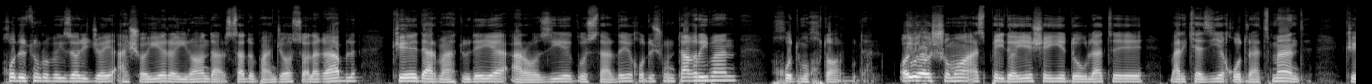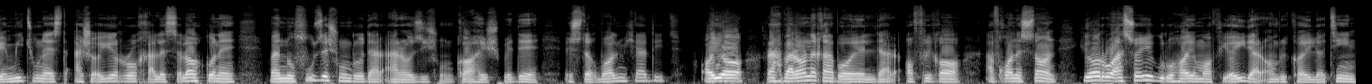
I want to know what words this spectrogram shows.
خودتون رو بگذاری جای اشایر ایران در 150 سال قبل که در محدوده عراضی گسترده خودشون تقریبا خودمختار بودن. آیا شما از پیدایش یه دولت مرکزی قدرتمند که می‌تونست اشایر رو خلصلاح کنه و نفوذشون رو در عراضیشون کاهش بده استقبال می‌کردید؟ آیا رهبران قبایل در آفریقا، افغانستان یا رؤسای گروه های مافیایی در آمریکای لاتین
